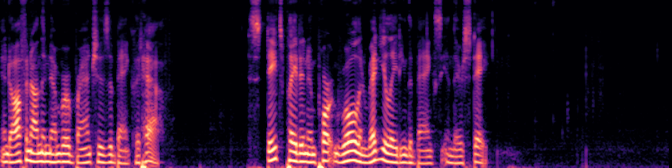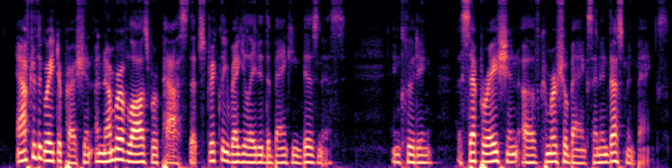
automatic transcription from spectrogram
and often on the number of branches a bank could have. States played an important role in regulating the banks in their state. After the Great Depression, a number of laws were passed that strictly regulated the banking business, including a separation of commercial banks and investment banks.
